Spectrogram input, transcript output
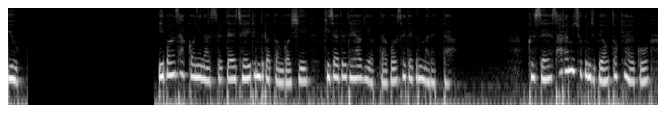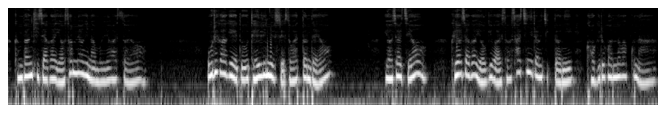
6. 이번 사건이 났을 때 제일 힘들었던 것이 기자들 대학이었다고 세댁은 말했다. 글쎄 사람이 죽은 집에 어떻게 알고 금방 기자가 여섯 명이나 몰려왔어요. 우리 가게에도 데일리뉴스에서 왔던데요. 여자지요? 그 여자가 여기 와서 사진이랑 찍더니 거기로 건너갔구나.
